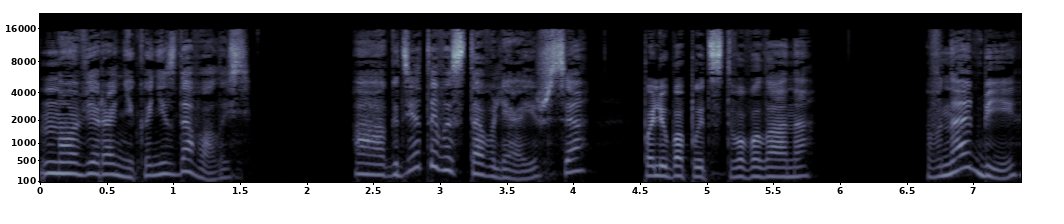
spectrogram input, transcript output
но Вероника не сдавалась. «А где ты выставляешься?» — полюбопытствовала она. «В Наби».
